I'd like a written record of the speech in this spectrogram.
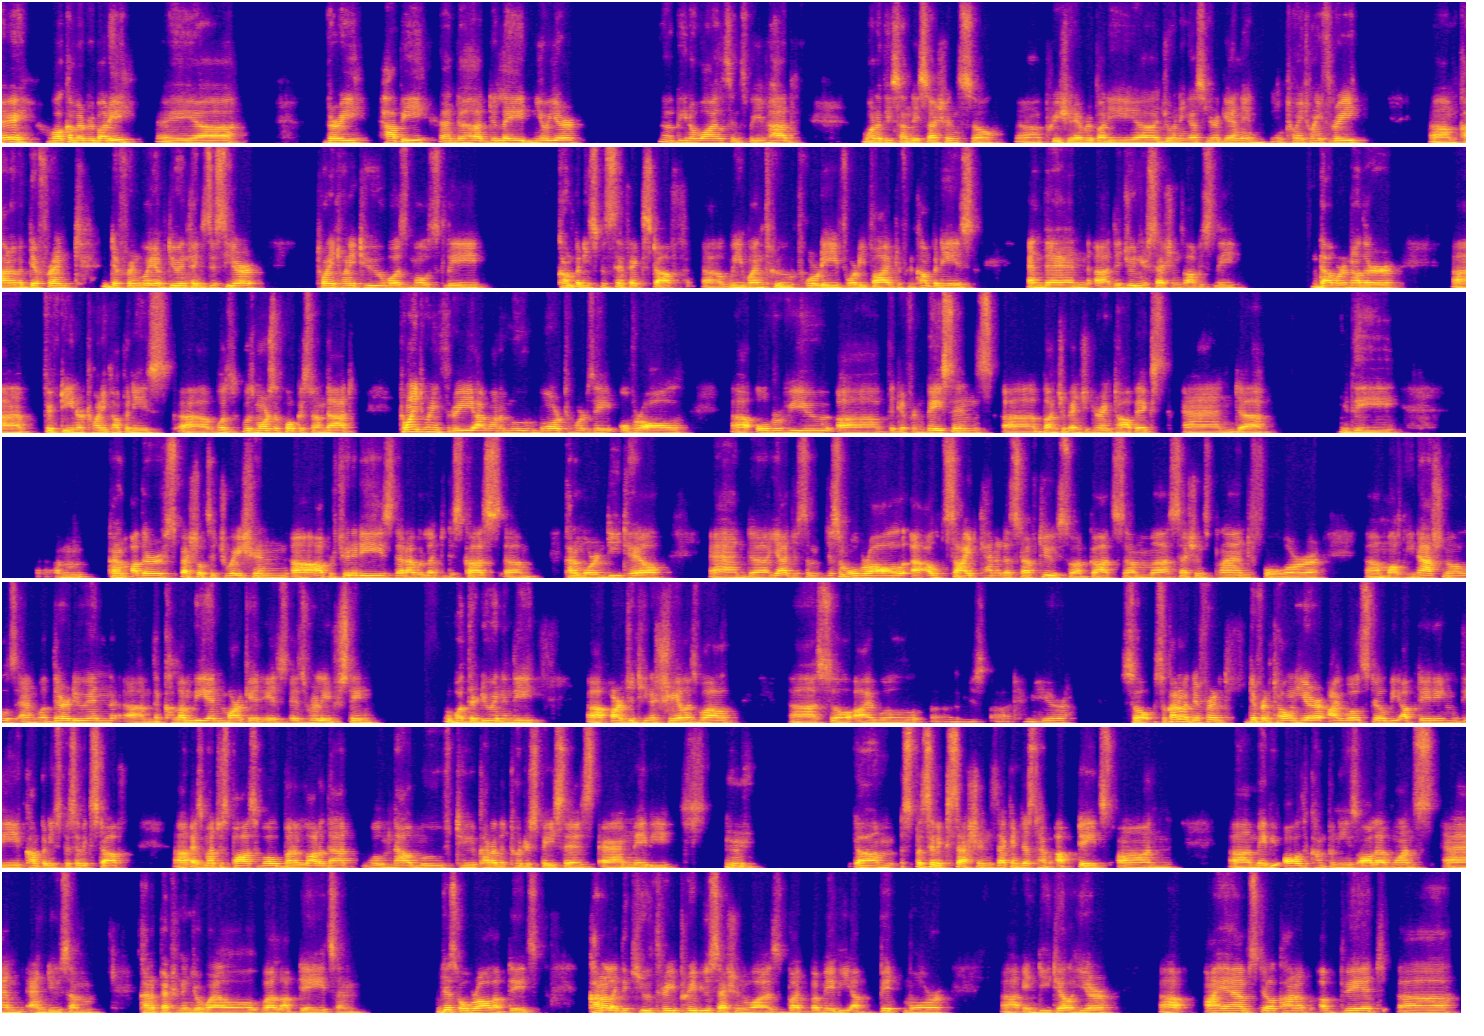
Hey, welcome everybody. A uh, very happy and uh, delayed New Year. Uh, been a while since we've had one of these Sunday sessions, so uh, appreciate everybody uh, joining us here again in in 2023. Um, kind of a different different way of doing things this year. 2022 was mostly company specific stuff. Uh, we went through 40, 45 different companies, and then the junior sessions, obviously, that were another 15 or 20 companies. Uh, was was more so focused on that. 2023, I want to move more towards a overall uh, overview of the different basins, a bunch of engineering topics, and uh, the um, kind of other special situation uh, opportunities that I would like to discuss um, kind of more in detail. And uh, yeah, just some just some overall uh, outside Canada stuff too. So I've got some uh, sessions planned for uh, multinationals and what they're doing. Um, the Colombian market is is really interesting. What they're doing in the uh, Argentina shale as well. so I will let me just add him here. So, so kind of a different different tone here. I will still be updating the company specific stuff uh, as much as possible, but a lot of that will now move to kind of the Twitter Spaces and maybe um, specific sessions that can just have updates on uh, maybe all the companies all at once and and do some kind of Petroninja well well updates and just overall updates, kind of like the Q3 preview session was, but but maybe a bit more uh, in detail here. Uh, I am still kind of a bit, uh,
